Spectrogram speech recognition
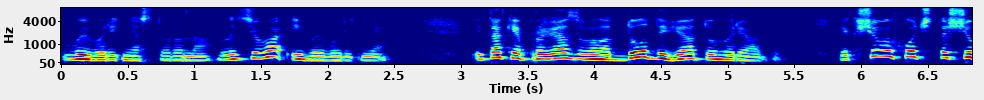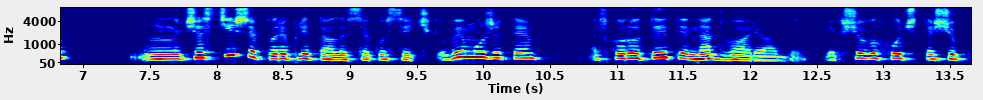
виворітня сторона, лицьова і виворітня. І так я пров'язувала до 9 ряду. Якщо ви хочете, щоб частіше перепліталися косички, ви можете скоротити на два ряди. Якщо ви хочете, щоб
